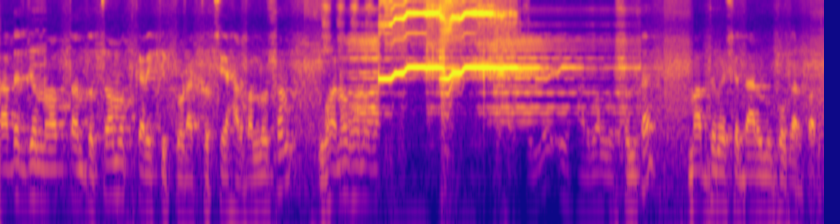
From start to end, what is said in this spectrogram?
তাদের জন্য অত্যন্ত চমৎকার একটি প্রোডাক্ট হচ্ছে হার্বাল লোশন ঘন ঘন এই হার্বাল লোশনটা মাধ্যমে সে দারুণ উপকার পাবে।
